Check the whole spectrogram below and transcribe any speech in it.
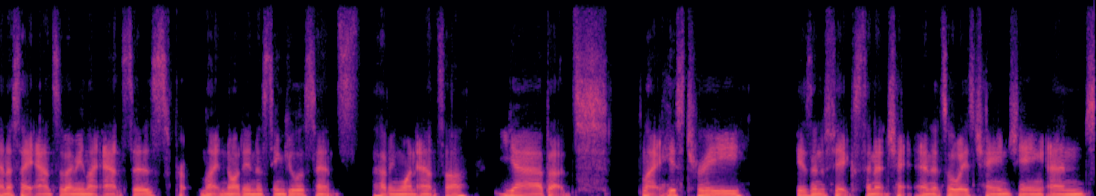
And I say answer, I mean like answers, like not in a singular sense, having one answer yeah, but like history isn't fixed and it cha- and it's always changing and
